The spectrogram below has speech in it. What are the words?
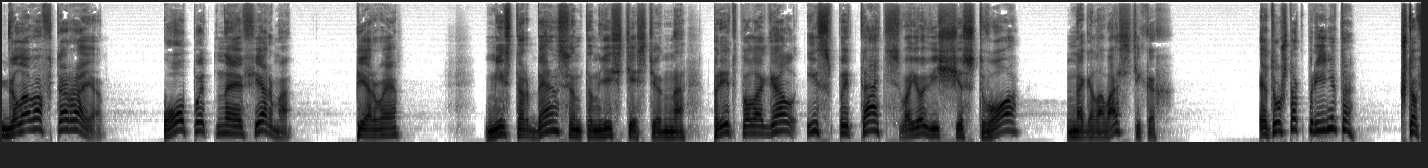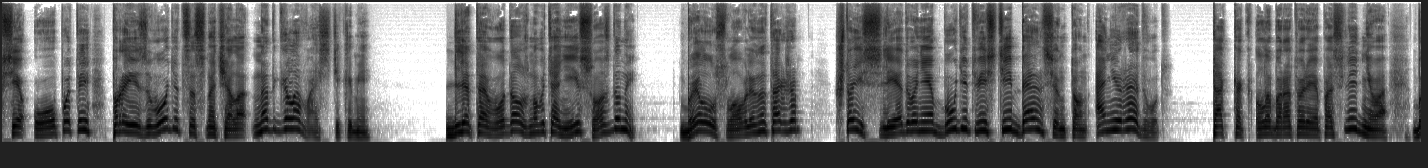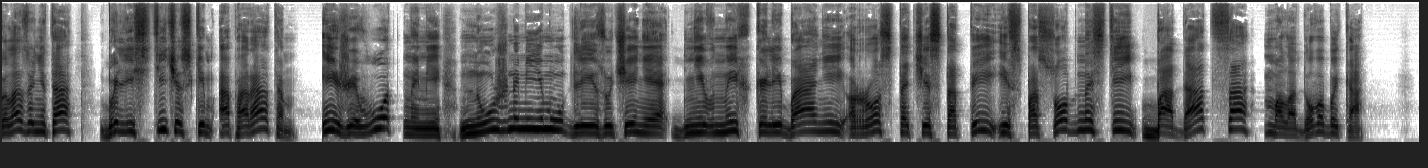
Глава вторая. Опытная ферма. Первое. Мистер Бенсентон, естественно, предполагал испытать свое вещество на головастиках. Это уж так принято, что все опыты производятся сначала над головастиками. Для того, должно быть, они и созданы. Было условлено также, что исследование будет вести Бенсингтон, а не Редвуд, так как лаборатория последнего была занята баллистическим аппаратом и животными, нужными ему для изучения дневных колебаний роста частоты и способностей бодаться молодого быка.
